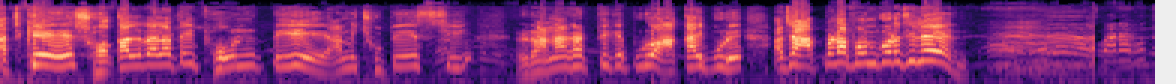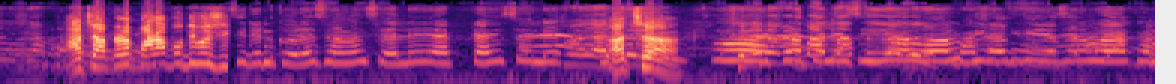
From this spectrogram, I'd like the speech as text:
আজকে সকালবেলাতেই ফোন পেয়ে আমি ছুটে এসেছি রানাঘাট থেকে পুরো আকাইপুরে। আচ্ছা আপনারা ফোন করেছিলেন? আচ্ছা আপনারা পাড়া প্রতিবেশী? অ্যাক্সিডেন্ট করেছে আমার ছেলে একটাই ছেলে। আচ্ছা। হাসপাতালে ছিল ও এখন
